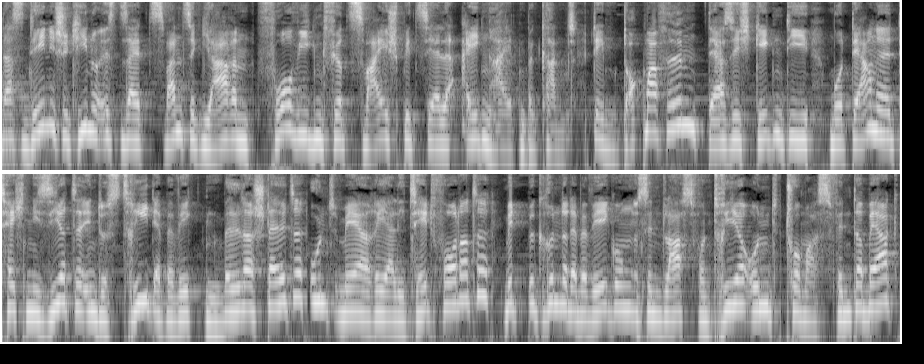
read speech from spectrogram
Das dänische Kino ist seit 20 Jahren vorwiegend für zwei spezielle Eigenheiten bekannt. Dem Dogma-Film, der sich gegen die moderne technisierte Industrie der bewegten Bilder stellte und mehr Realität forderte. Mitbegründer der Bewegung sind Lars von Trier und Thomas Finterberg.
